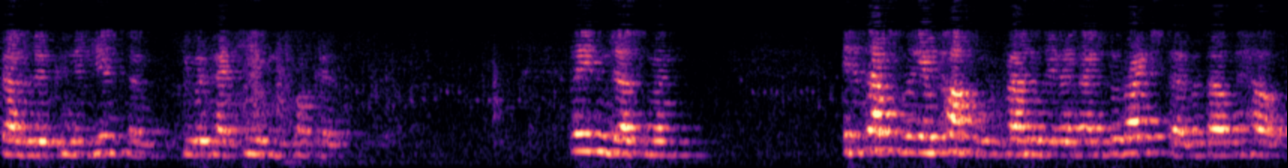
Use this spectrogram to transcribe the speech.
der Lubbe couldn't have used them. He would have had keys in his pockets. Ladies and gentlemen, it is absolutely impossible for van der Lubbe to enter the Reichstag without the help.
